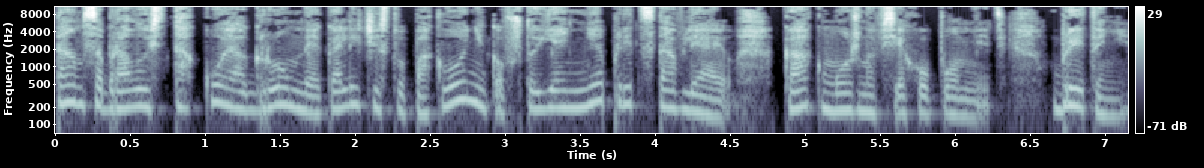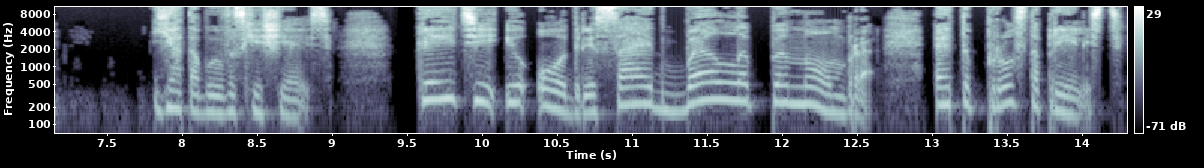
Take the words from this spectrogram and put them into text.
Там собралось такое огромное количество поклонников, что я не представляю, как можно всех упомнить. Британи, я тобой восхищаюсь. Кейти и Одри, сайт Белла Пеномбра. Это просто прелесть.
